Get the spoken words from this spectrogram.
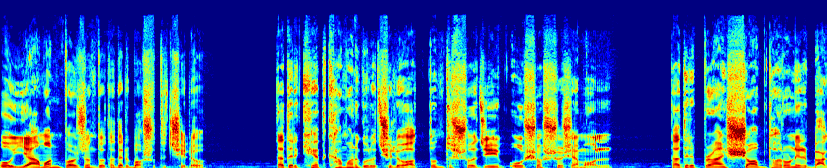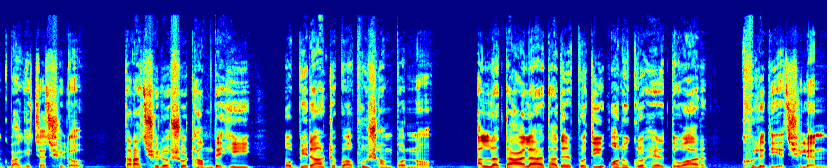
ও ইয়ামন পর্যন্ত তাদের বসতি ছিল। তাদের ক্ষেত খামারগুলো ছিল অত্যন্ত সজীব ও শস্য শ্যামল তাদের প্রায় সব ধরনের বাগবাগিচা ছিল। তারা ছিল সুঠামদেহী ও বিরাট বপু সম্পন্ন আল্লাহ তাআলা তাদের প্রতি অনুগ্রহের দুয়ার খুলে দিয়েছিলেন।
